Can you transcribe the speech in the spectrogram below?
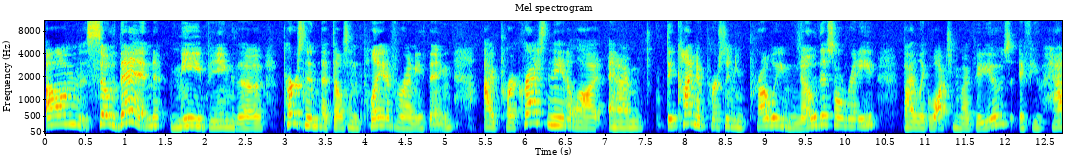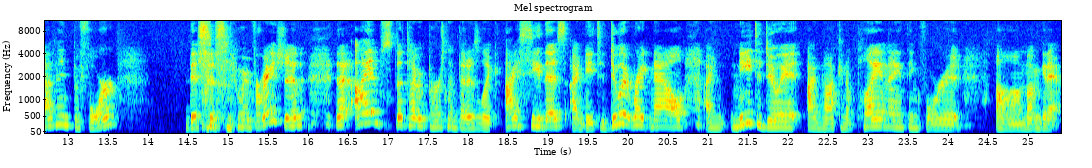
Um, so then, me being the person that doesn't plan for anything, I procrastinate a lot and I'm the kind of person, you probably know this already by like watching my videos. If you haven't before, this is new information, that I am the type of person that is like, I see this, I need to do it right now, I need to do it, I'm not gonna plan anything for it, um, I'm gonna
